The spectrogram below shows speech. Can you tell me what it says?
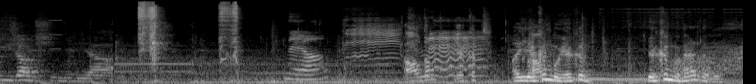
Uyuyacağım şimdi ya. Ne ya? Aldım yakıt. Ay yakın bu yakın. Yakın bu nerede bu?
